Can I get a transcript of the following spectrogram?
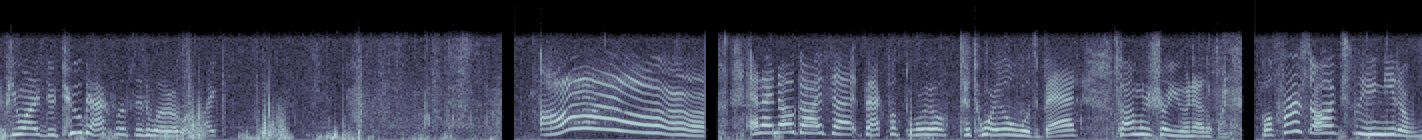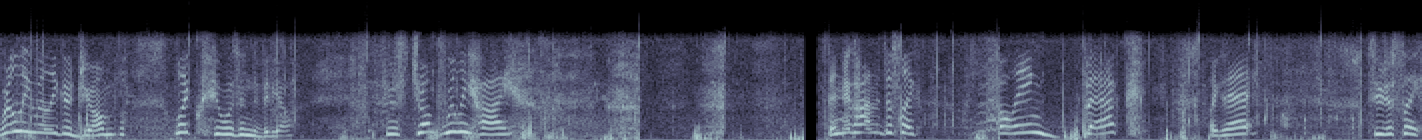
If you want to do two backflips, this is what it would look like. Ah! And Guys, that backflip tutorial, tutorial was bad, so I'm going to show you another one. Well, first, obviously, you need a really, really good jump, like it was in the video. Just jump really high. Then you kind of just, like, fling back, like that. So you just, like,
